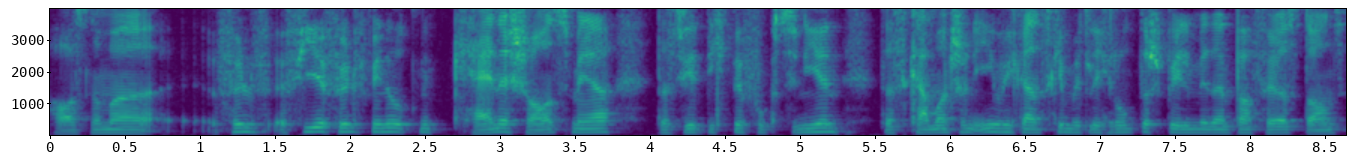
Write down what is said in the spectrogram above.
Hausnummer fünf, vier, fünf Minuten keine Chance mehr. Das wird nicht mehr funktionieren. Das kann man schon irgendwie ganz gemütlich runterspielen mit ein paar First Downs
